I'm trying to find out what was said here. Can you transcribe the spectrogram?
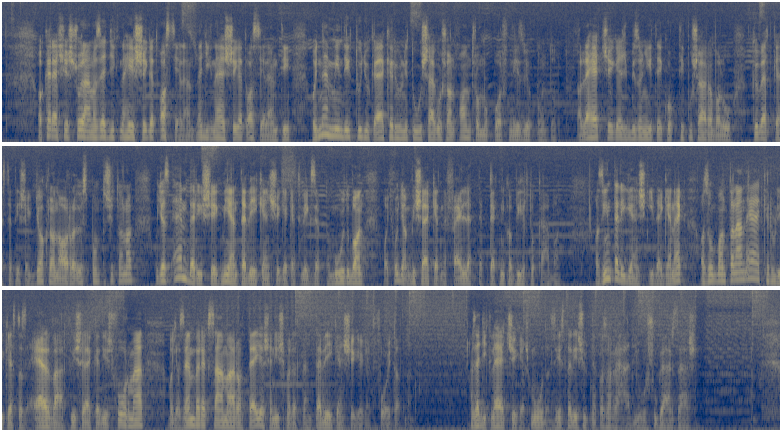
A keresés során az egyik nehézséget azt jelent, egyik nehézséget azt jelenti, hogy nem mindig tudjuk elkerülni túlságosan antropomorf nézőpontot. A lehetséges bizonyítékok típusára való következtetések gyakran arra összpontosítanak, hogy az emberiség milyen tevékenységeket végzett a múltban, vagy hogyan viselkedne fejlettebb technika birtokában. Az intelligens idegenek azonban talán elkerülik ezt az elvárt viselkedés formát, vagy az emberek számára teljesen ismeretlen tevékenységeket folytatnak. Az egyik lehetséges mód az észlelésüknek az a rádiósugárzás.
